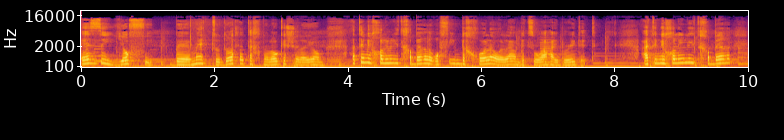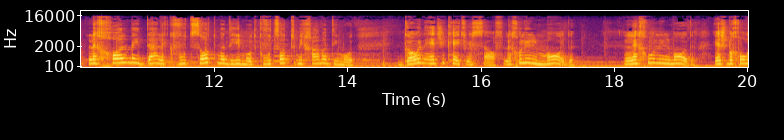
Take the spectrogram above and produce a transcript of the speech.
איזה יופי. באמת, תודות לטכנולוגיה של היום, אתם יכולים להתחבר לרופאים בכל העולם בצורה הייברידית. אתם יכולים להתחבר לכל מידע, לקבוצות מדהימות, קבוצות תמיכה מדהימות. Go and educate yourself, לכו ללמוד. לכו ללמוד. יש בחור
